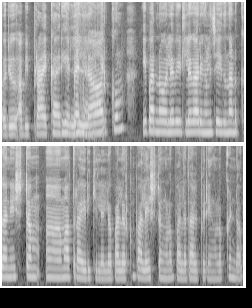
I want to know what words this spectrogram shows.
ഒരു അഭിപ്രായക്കാരിയല്ല എല്ലാവർക്കും ഈ പറഞ്ഞ പോലെ വീട്ടിലെ കാര്യങ്ങൾ ചെയ്ത് നടക്കാൻ ഇഷ്ടം മാത്രമായിരിക്കില്ലല്ലോ പലർക്കും പല ഇഷ്ടങ്ങളും പല താല്പര്യങ്ങളും ഒക്കെ ഉണ്ടാവും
